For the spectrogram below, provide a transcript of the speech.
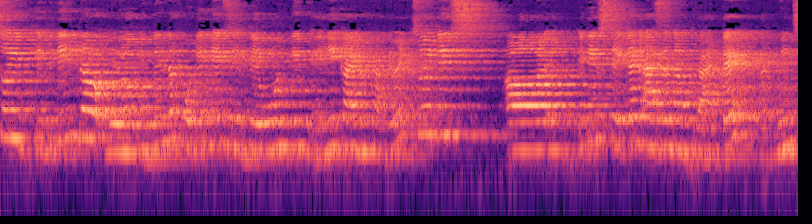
so if, if within the uh, within the 14 days if they won't give any kind of agreement so it is uh, it is taken as an granted. That means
